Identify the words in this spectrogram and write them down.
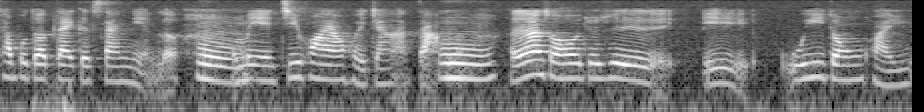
差不多待个三年了，嗯，我们也计划要回加拿大，嗯，可是那时候就是以。无意中怀孕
